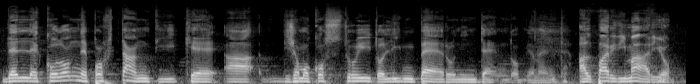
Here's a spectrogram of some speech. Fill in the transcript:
delle colonne portanti che ha diciamo costruito l'impero Nintendo ovviamente. Al pari di Mario.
